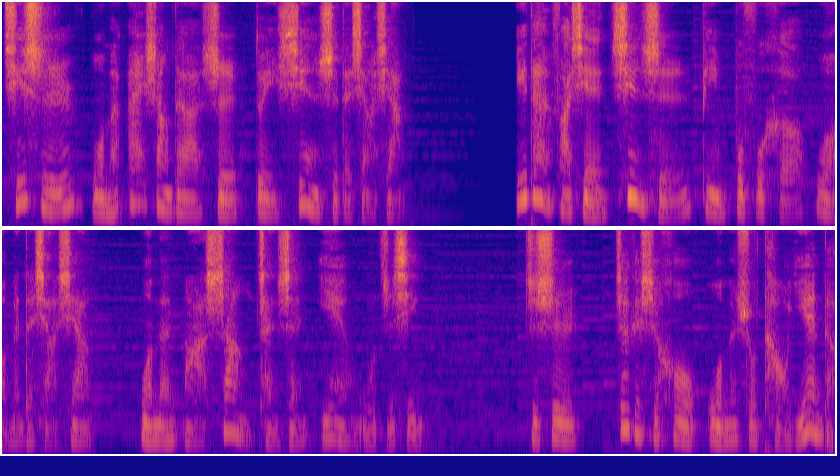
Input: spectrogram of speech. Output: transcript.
其实我们爱上的是对现实的想象。一旦发现现实并不符合我们的想象，我们马上产生厌恶之心。只是这个时候，我们所讨厌的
